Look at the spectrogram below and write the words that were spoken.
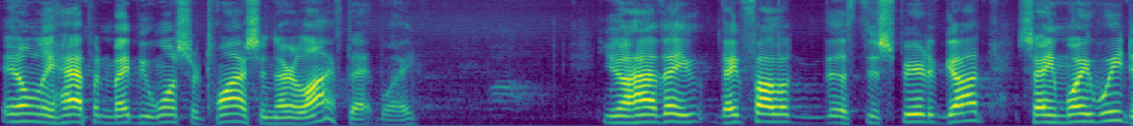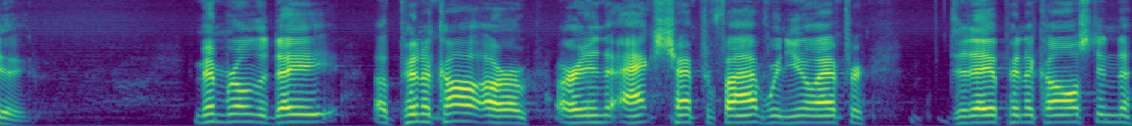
it only happened maybe once or twice in their life that way. You know how they, they followed the, the Spirit of God? Same way we do. Remember on the day of Pentecost, or, or in Acts chapter 5, when, you know, after the day of Pentecost, and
